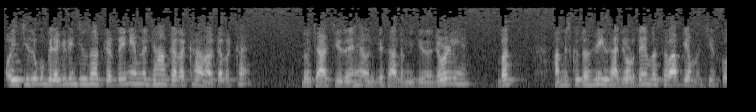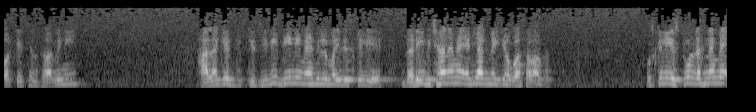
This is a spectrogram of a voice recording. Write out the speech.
اور ان چیزوں کو بریکٹ ان چیزوں کے ساتھ کرتے ہی نہیں، ہم نے جہاں کر رکھا ہے وہاں کر رکھا ہے۔ دو چار چیزیں ہیں، ان کے ساتھ ہم نے چیزیں جوڑ لی ہیں، بس ہم اس کو تصویر کے ساتھ جوڑتے ہیں، بس ثواب کی چیز کو اور کسی میں ثواب ہی نہیں ہے۔ حالانکہ کسی بھی دینی محفل مجلس کے لیے دری بچھانے میں ایک لاکھ نیکیوں کا ثواب ہے۔ اس کے لیے اسٹول رکھنے میں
